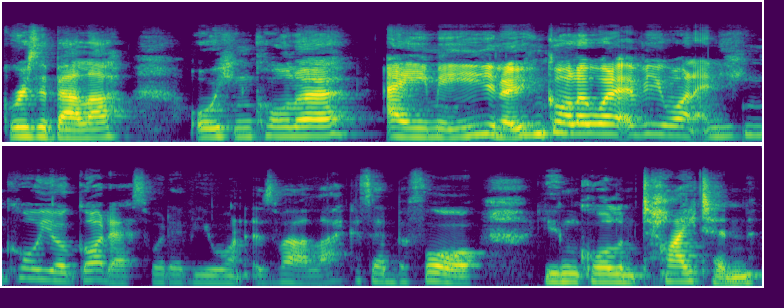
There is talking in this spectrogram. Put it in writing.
Grizabella, or you can call her Amy, you know, you can call her whatever you want, and you can call your goddess whatever you want as well. Like I said before, you can call them Titan,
